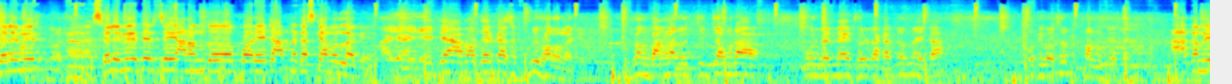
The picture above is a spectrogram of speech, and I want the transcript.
ছেলে। হ্যাঁ, ছেলে মেয়েদের যে আনন্দ পরে এটা আপনার কাছে কেমন লাগে? এটা আমাদের কাছে খুবই ভালো লাগে। এবং বাংলার ঐতিহ্য আমরা পূর্বের ন্যায় ধরে রাখার জন্য এটা প্রতি বছর পালন করে থাকি। আগামী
